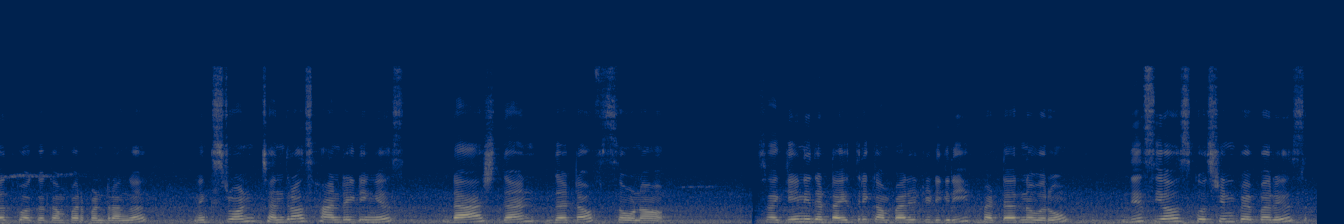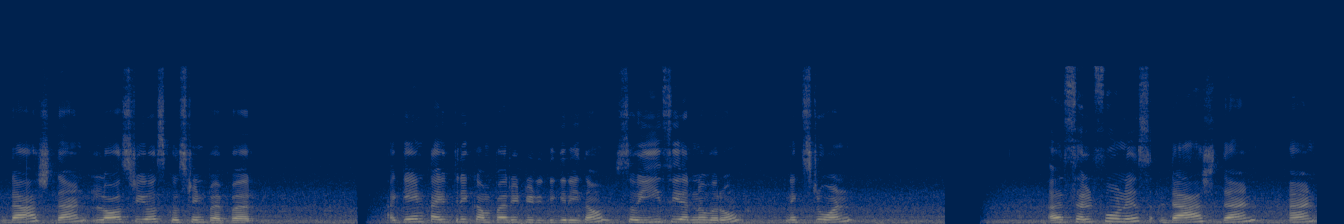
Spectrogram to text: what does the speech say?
எர்த் குவாக்கை கம்பேர் பண்ணுறாங்க next one Chandra's handwriting is dash than that of Sona so again இது டைப் த்ரீ கம்பேரிட்டிவ் டிகிரி பெட்டர்னு வரும். This year's question paper is dash than last year's question paper again type three comparative degree தான். ஸோ ஈஸியர்னு வரும். Next one cellphone is dash than and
